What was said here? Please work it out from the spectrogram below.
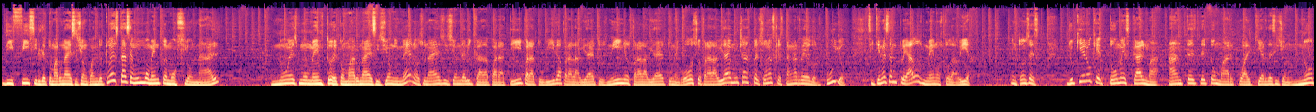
difícil de tomar una decisión. Cuando tú estás en un momento emocional, no es momento de tomar una decisión y menos una decisión delicada para ti, para tu vida, para la vida de tus niños, para la vida de tu negocio, para la vida de muchas personas que están alrededor tuyo. Si tienes empleados, menos todavía. Entonces, yo quiero que tomes calma antes de tomar cualquier decisión. No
